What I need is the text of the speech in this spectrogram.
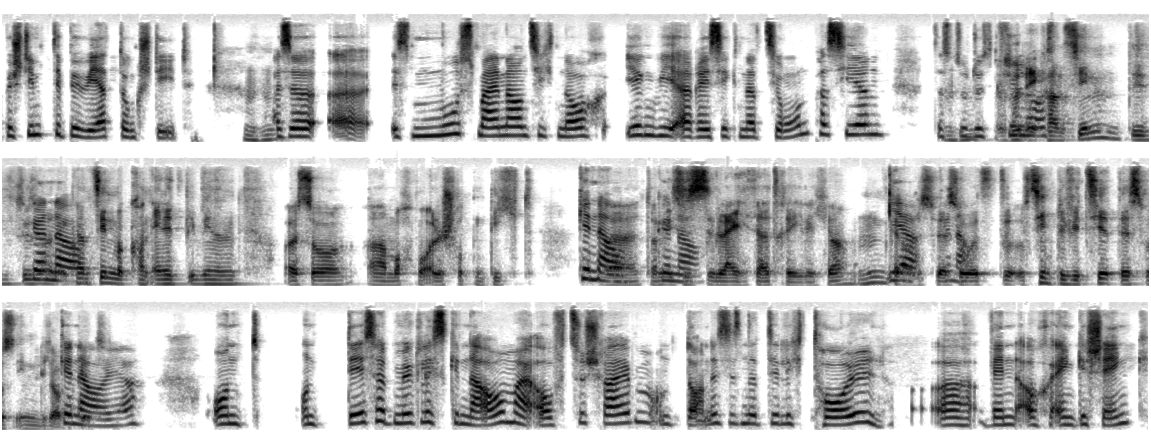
bestimmte Bewertung steht. Mhm. Also äh, es muss meiner Ansicht nach irgendwie eine Resignation passieren, dass mhm. du das Gefühl also, hast. Keinen Sinn, die, die genau. keinen Sinn, man kann eh nicht gewinnen, also äh, machen wir alle Schotten dicht. Genau. Äh, dann genau. ist es leichter erträglich, ja. Mhm, genau, ja das wäre genau. so jetzt simplifiziert das, was innerlich auch Genau, ja. Und und deshalb möglichst genau mal aufzuschreiben. Und dann ist es natürlich toll, äh, wenn auch ein Geschenk,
